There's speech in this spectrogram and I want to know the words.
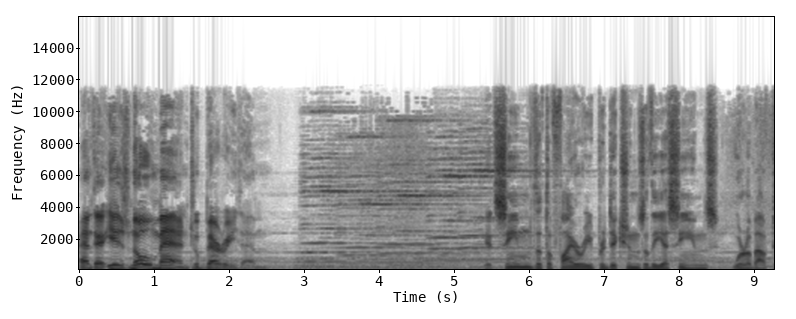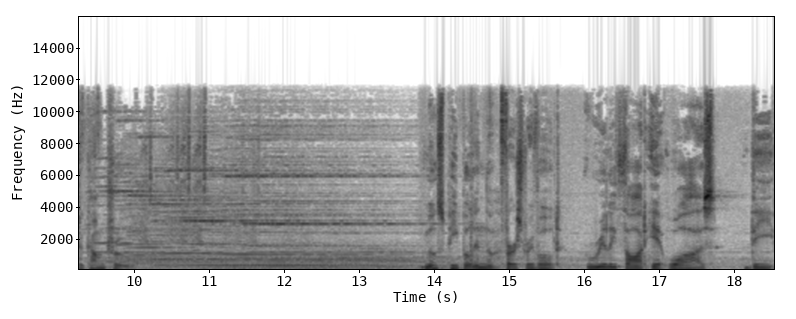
and there is no man to bury them. It seemed that the fiery predictions of the Essenes were about to come true. Most people in the First Revolt really thought it was the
